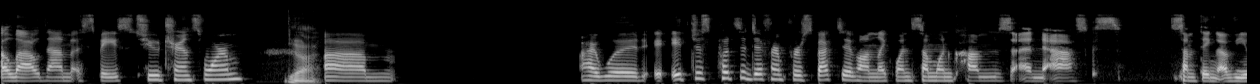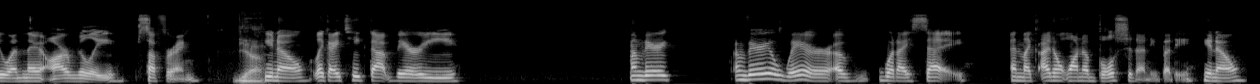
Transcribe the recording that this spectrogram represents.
allow them a space to transform. Yeah. Um, I would it, it just puts a different perspective on like when someone comes and asks something of you and they are really suffering. yeah. You know, like I take that very I'm very I'm very aware of what I say. And like I don't want to bullshit anybody, you know,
